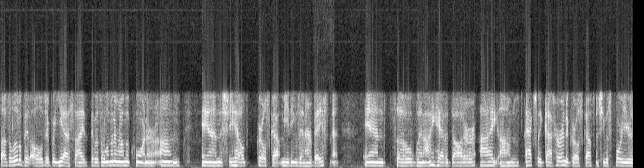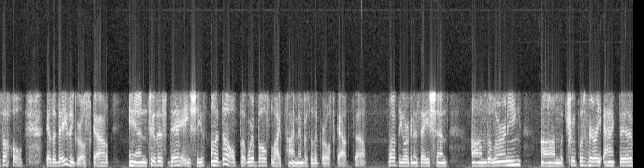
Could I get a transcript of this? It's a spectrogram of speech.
So I was a little bit older, but yes, I there was a woman around the corner, um, and she held Girl Scout meetings in her basement. And so when I had a daughter, I um, actually got her into Girl Scouts when she was four years old as a Daisy Girl Scout. And to this day, she's an adult, but we're both lifetime members of the Girl Scouts. So love the organization, um, the learning. Um, the troop was very active.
